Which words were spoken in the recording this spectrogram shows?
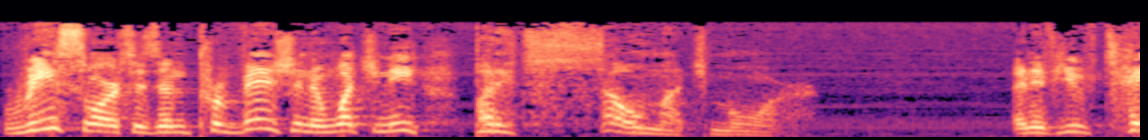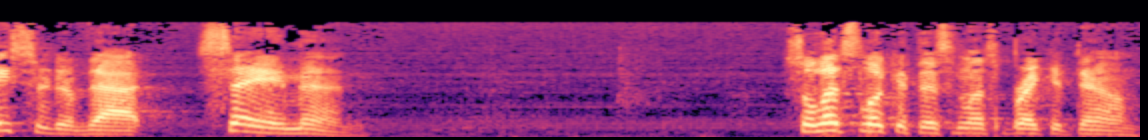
resources and provision and what you need, but it's so much more. And if you've tasted of that, say amen. So let's look at this and let's break it down.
